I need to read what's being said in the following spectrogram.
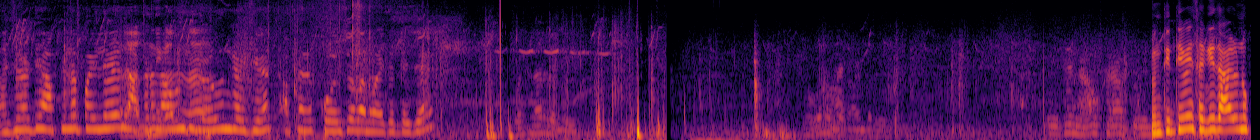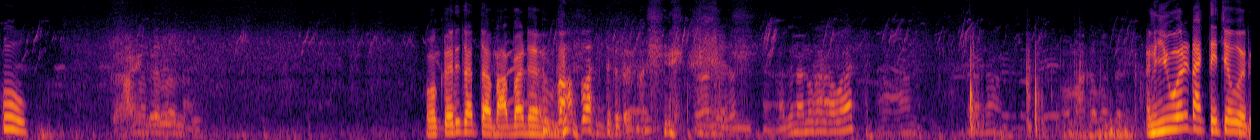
याच्यासाठी आपल्याला पहिले लाकडं लावून जळवून घ्यायची आहेत. आपल्याला कोळसे बनवायचे त्याचे. पण तिथे वेळ सगळी जाळू नको. हो करीत आता बाबा अजून आणू का गावात? आणि ही वर टाक त्याच्यावर.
